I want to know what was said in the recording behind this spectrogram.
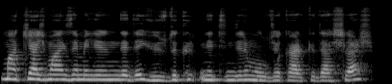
Makyaj malzemelerinde de %40 net indirim olacak arkadaşlar.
